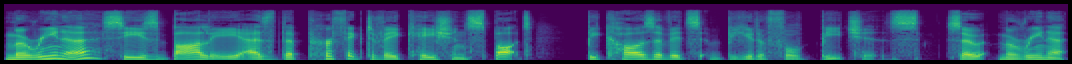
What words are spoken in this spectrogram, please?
Marina sees Bali as the perfect vacation spot because of its beautiful beaches. So, Marina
